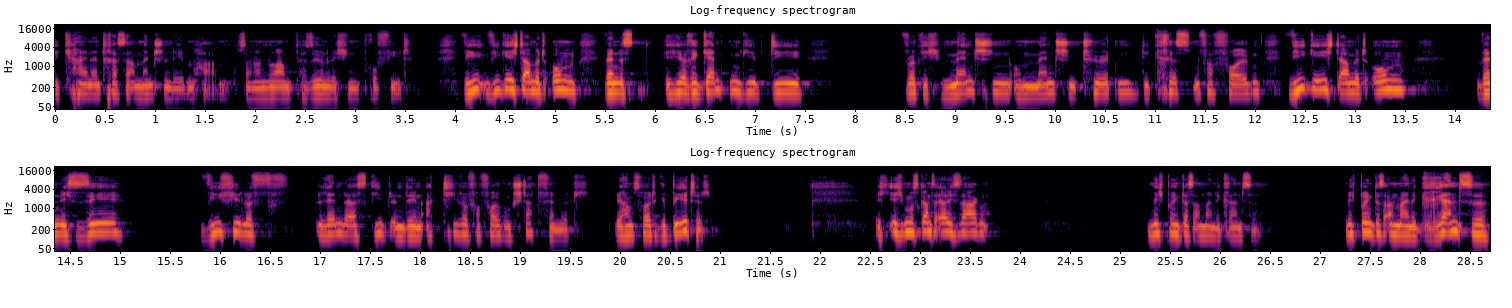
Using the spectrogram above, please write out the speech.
die kein Interesse am Menschenleben haben, sondern nur am persönlichen Profit. Wie, wie gehe ich damit um, wenn es hier Regenten gibt, die wirklich Menschen um Menschen töten, die Christen verfolgen? Wie gehe ich damit um, wenn ich sehe, wie viele Länder es gibt, in denen aktive Verfolgung stattfindet? Wir haben es heute gebetet. Ich, ich muss ganz ehrlich sagen, mich bringt das an meine Grenze. Mich bringt es an meine Grenze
